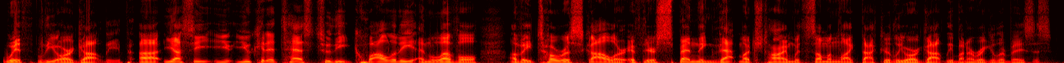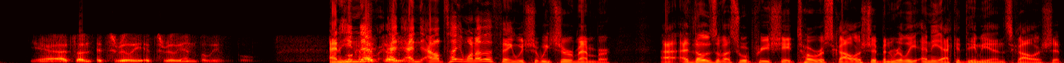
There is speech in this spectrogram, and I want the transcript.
with Lior Gottlieb. Uh, Yossi, you, you can attest to the quality and level of a Torah scholar if they're spending that much time with someone like Dr. Lior Gottlieb on a regular basis. yeah, it's un- it's really it's really unbelievable. And he never. tell And, you? and, and I'll tell you one other thing we should we should remember. Uh, those of us who appreciate Torah scholarship and really any academia and scholarship,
